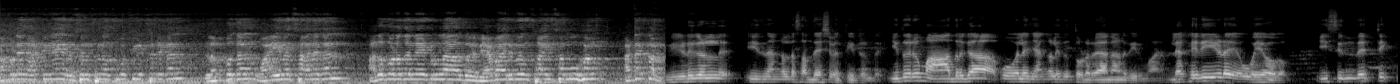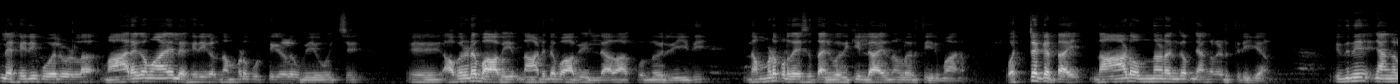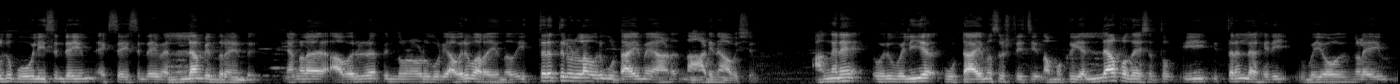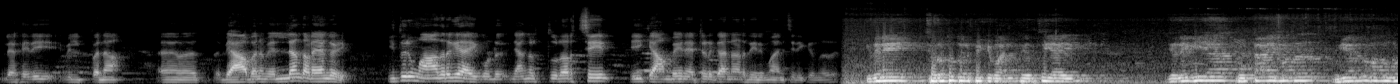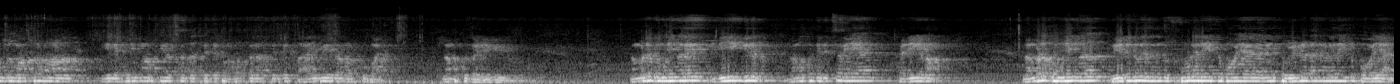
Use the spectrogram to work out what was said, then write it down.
നമ്മുടെ നാട്ടിലെ റെസിഡൻഷ്യൽ അസോസിയേഷനുകൾ ക്ലബുകൾ വായനശാലകൾ അതുപോലെ തന്നെയായിട്ടുള്ള വ്യാപാരി വ്യവസായ സമൂഹം അടക്കം. വീടുകളിൽ ഈ ഞങ്ങളുടെ സന്ദേശം എത്തിയിട്ടുണ്ട്. ഇതൊരു മാതൃക പോലെ ഞങ്ങൾ ഇത് തുടരാനാണ് തീരുമാനം. ലഹരിയുടെ ഉപയോഗം. ഈ സിന്തറ്റിക് ലഹരി പോലുള്ള മാരകമായ ലഹരികൾ നമ്മുടെ കുട്ടികൾ ഉപയോഗിച്ച് അവരുടെ ഭാവിയും നാടിന്റെ ഭാവിയും ഇല്ലാതാക്കുന്ന ഒരു രീതി നമ്മുടെ പ്രദേശത്ത് അനുവദിക്കില്ല എന്നുള്ളൊരു തീരുമാനം. ഒറ്റക്കെട്ടായി നാടൊന്നടങ്കം ഞങ്ങൾ എടുത്തിരിക്കുകയാണ് ഇതിന് ഞങ്ങൾക്ക് പോലീസിന്റെയും എക്സൈസിന്റെയും എല്ലാം പിന്തുണയുണ്ട്. ഞങ്ങൾ അവരുടെ പിന്തുണയോടുകൂടി അവർ പറയുന്നത് ഇത്തരത്തിലുള്ള ഒരു കൂട്ടായ്മയാണ് നാടിനാവശ്യം. അങ്ങനെ ഒരു വലിയ കൂട്ടായ്മ സൃഷ്ടിച്ച് നമുക്ക് എല്ലാ പ്രദേശത്തും ഈ ഇത്തരം ലഹരി ഉപയോഗങ്ങളെയും ലഹരി വിൽപ്പന വ്യാപനം എല്ലാം തടയാൻ കഴിയും. ഇതൊരു മാതൃകയായിക്കൊണ്ട് ഞങ്ങൾ തുടർച്ചയിൽ ഈ ക്യാമ്പയിൻ ഏറ്റെടുക്കാനാണ് തീരുമാനിച്ചിരിക്കുന്നത്. ഇതിനെ ചെറുത്തു തോൽപ്പിക്കുവാൻ തീർച്ചയായും ജനകീയ കൂട്ടായ്മകൾ ഉയർന്നു വന്നുകൊണ്ട് മാത്രമാണ് ഈ ലഹരി മാഫിയ സംഘത്തിന്റെ പ്രവർത്തനത്തിന്റെ കായ്വേറിറക്കുവാൻ നമുക്ക് കഴിയുകയുള്ളൂ. നമ്മുടെ കുഞ്ഞുങ്ങളെ ഇനിയെങ്കിലും നമുക്ക് തിരിച്ചറിയാൻ കഴിയണം. നമ്മുടെ കുഞ്ഞുങ്ങൾ വീടുകളിൽ നിന്ന് സ്കൂളിലേക്ക് പോയാൽ അല്ലെങ്കിൽ തൊഴിലിടങ്ങളിലേക്ക് പോയാൽ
